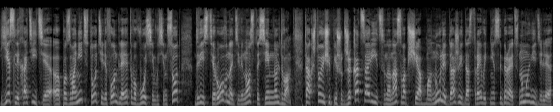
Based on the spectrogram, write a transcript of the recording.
Если хотите э, позвонить, то телефон для этого 8 800 200 ровно 9702. Так, что еще пишут? ЖК Царицына нас вообще обманули, даже и достраивать не собираются. Но мы видели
